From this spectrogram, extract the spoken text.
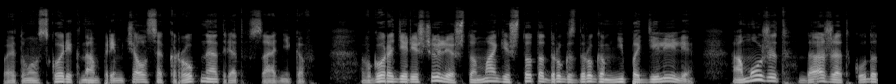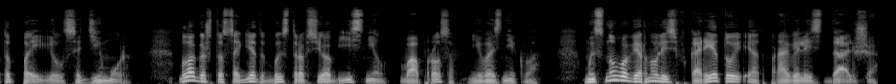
поэтому вскоре к нам примчался крупный отряд всадников. В городе решили, что маги что-то друг с другом не поделили, а может, даже откуда-то появился Димур. Благо, что Сагет быстро все объяснил, вопросов не возникло. Мы снова вернулись в карету и отправились дальше.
